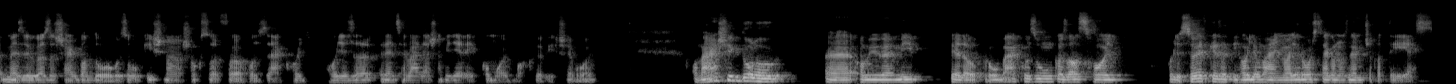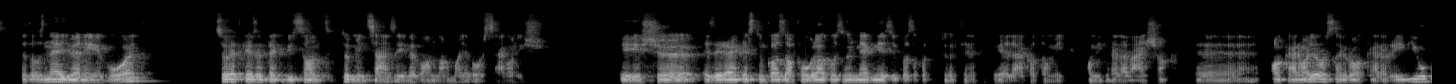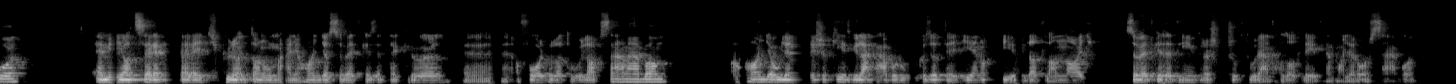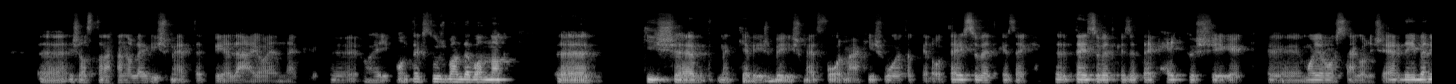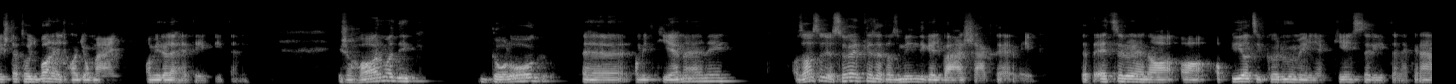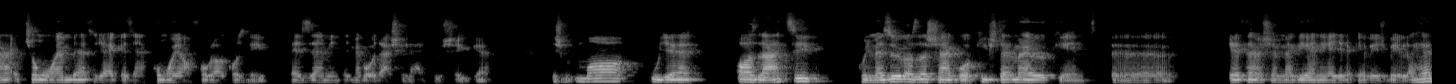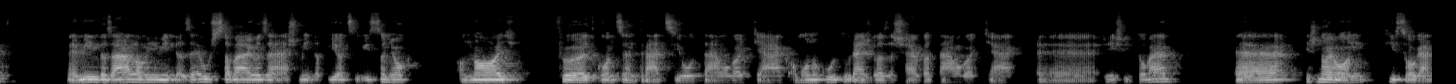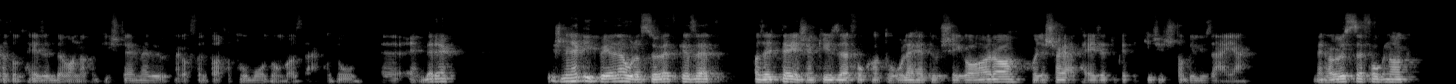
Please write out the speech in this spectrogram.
mezőgazdaságban dolgozók is nagyon sokszor felhozzák, hogy, hogy ez a rendszerváltásnak egy elég komoly baklövése volt. A másik dolog, amivel mi például próbálkozunk, az az, hogy, hogy a szövetkezeti hagyomány Magyarországon az nem csak a TS. Tehát az 40 év volt, szövetkezetek viszont több mint 100 éve vannak Magyarországon is. És ezért elkezdtünk azzal foglalkozni, hogy megnézzük azokat a történeti példákat, amik, amik relevánsak, akár Magyarországról, akár a régióból, Emiatt szerepel egy külön tanulmány a hangya szövetkezetekről a fordulat új lapszámában. A hangya ugyanis a két világháború között egy ilyen írdatlan nagy szövetkezeti infrastruktúrát hozott létre Magyarországon. És az talán a legismertebb példája ennek a helyi kontextusban, de vannak kisebb, meg kevésbé ismert formák is voltak, például tejszövetkezetek, tejszövetkezetek hegyközségek Magyarországon és Erdélyben is, tehát hogy van egy hagyomány amire lehet építeni. És a harmadik dolog, amit kiemelnék, az az, hogy a szövetkezet az mindig egy válságtermék. Tehát egyszerűen a, a, a piaci körülmények kényszerítenek rá egy csomó embert, hogy elkezdjenek komolyan foglalkozni ezzel, mint egy megoldási lehetőséggel. És ma ugye az látszik, hogy mezőgazdaságból kistermelőként ö, értelmesen megélni egyre kevésbé lehet, mert mind az állami, mind az EU-s szabályozás, mind a piaci viszonyok a nagy föld koncentrációt támogatják, a monokultúrás gazdaságokat támogatják, és így tovább. És nagyon kiszolgáltatott helyzetben vannak a kistermelők, meg a fenntartható módon gazdálkodó emberek. És nekik például a szövetkezet az egy teljesen kézzelfogható lehetőség arra, hogy a saját helyzetüket egy kicsit stabilizálják. Mert ha összefognak,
